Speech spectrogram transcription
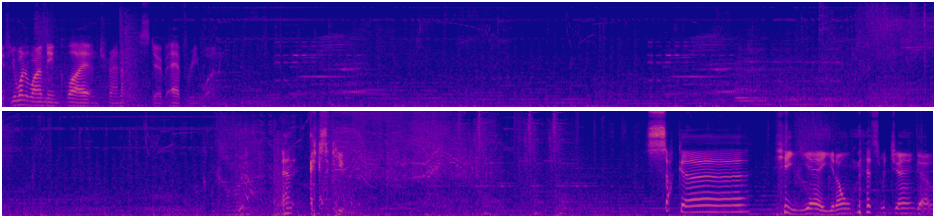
if you're wondering why I'm being quiet, I'm trying not to disturb everyone. And execute! Sucker! yeah, you don't mess with Django.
